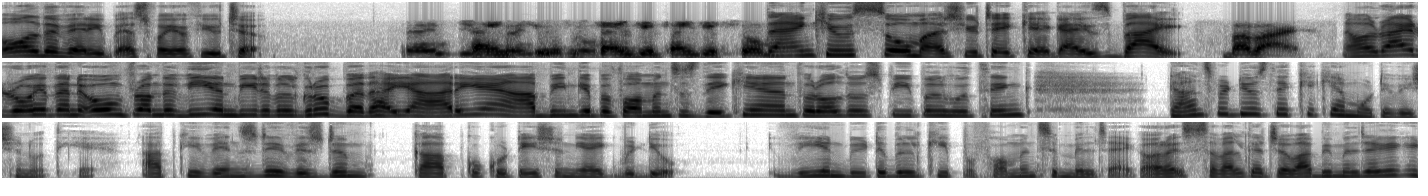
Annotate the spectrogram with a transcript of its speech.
all the very best for your future Thank you. Thank, thank you. So thank you. Thank you so much. Thank you so much. You take care, guys. Bye. Bye bye. All right, Rohit and Om from the V Unbeatable Group. बधाइयाँ आ रही हैं आप भी इनके परफॉर्मेंसेस देखिए and for all those people who think dance videos देख के क्या मोटिवेशन होती है आपकी वेंसडे विजडम का आपको कोटेशन या एक वीडियो वी अनबीटेबल की परफॉर्मेंस से मिल जाएगा और इस सवाल का जवाब भी मिल जाएगा कि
